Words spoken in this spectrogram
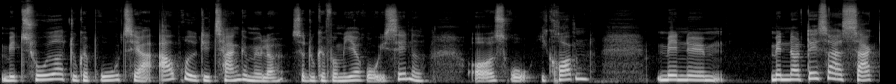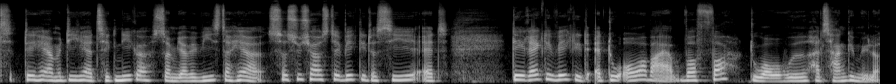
metoder, du kan bruge til at afbryde de tankemøller, så du kan få mere ro i sindet og også ro i kroppen. Men, øh, men når det så er sagt, det her med de her teknikker, som jeg vil vise dig her, så synes jeg også, det er vigtigt at sige, at det er rigtig vigtigt, at du overvejer, hvorfor du overhovedet har tankemøller.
